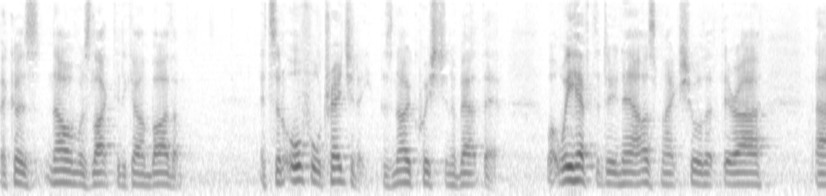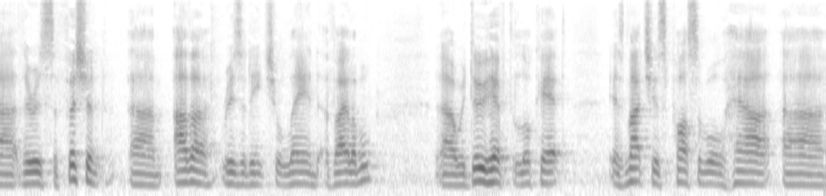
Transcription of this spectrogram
because no one was likely to go and buy them. It's an awful tragedy. There's no question about that. What we have to do now is make sure that there are uh, there is sufficient um, other residential land available. Uh, we do have to look at as much as possible how uh,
